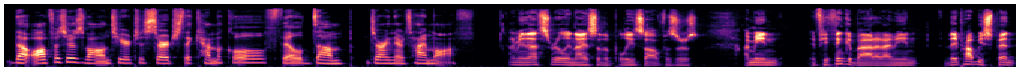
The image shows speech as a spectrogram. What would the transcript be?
the officers volunteer to search the chemical filled dump during their time off. I mean, that's really nice of the police officers. I mean, if you think about it, I mean, they probably spent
